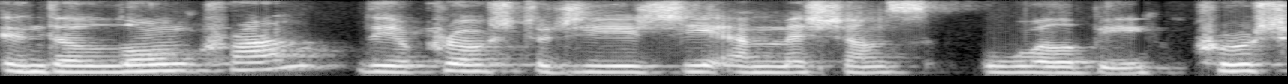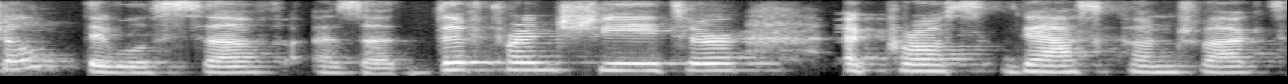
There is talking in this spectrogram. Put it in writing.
in the long run, the approach to GHG emissions will be crucial. They will serve as a differentiator across gas contracts,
